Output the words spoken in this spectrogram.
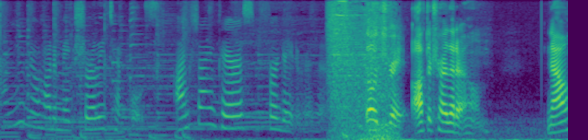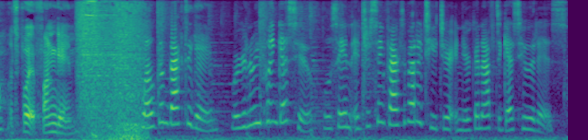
Now you know how to make Shirley Temples. I'm Shine Paris for Gator Vision. That looks great. I'll have to try that at home. Now, let's play a fun game. Welcome back to Game. We're going to be playing Guess Who. We'll say an interesting fact about a teacher, and you're going to have to guess who it is.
